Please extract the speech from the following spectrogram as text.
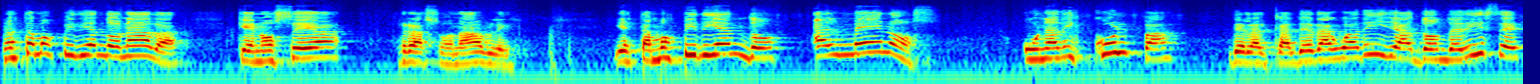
No estamos pidiendo nada que no sea razonable y estamos pidiendo al menos una disculpa del alcalde de Aguadilla donde dice,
